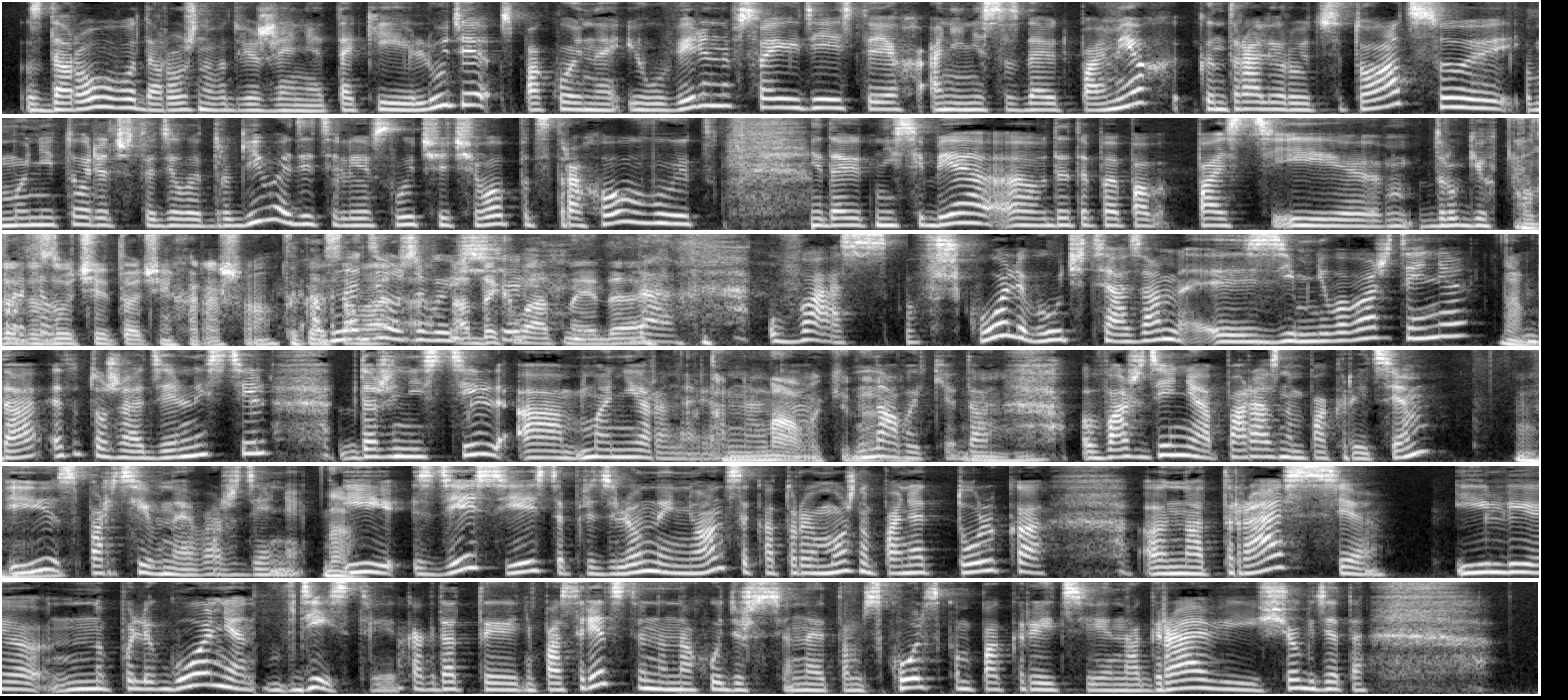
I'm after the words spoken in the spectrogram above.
здорового дорожного движения. Такие люди спокойно и уверены в своих действиях, они не создают помех, контролируют ситуацию, мониторят, что делают другие водители, в случае чего подстраховывают, не дают ни себе э, в ДТП попасть и других. Вот против... это звучит очень хорошо. Такое Обнадеживающе. Адекватный, да. да. У вас в школе вы учите азам э, зимнего вождения, да. да, это тоже отдельный стиль, даже не стиль, а манера, наверное. Там навыки, да. да. Навыки, да. Угу. Вождение по разным покрытиям событиям угу. и спортивное вождение. Да. И здесь есть определенные нюансы, которые можно понять только э, на трассе или на полигоне в действии, когда ты непосредственно находишься на этом скользком покрытии, на гравии, еще где-то.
